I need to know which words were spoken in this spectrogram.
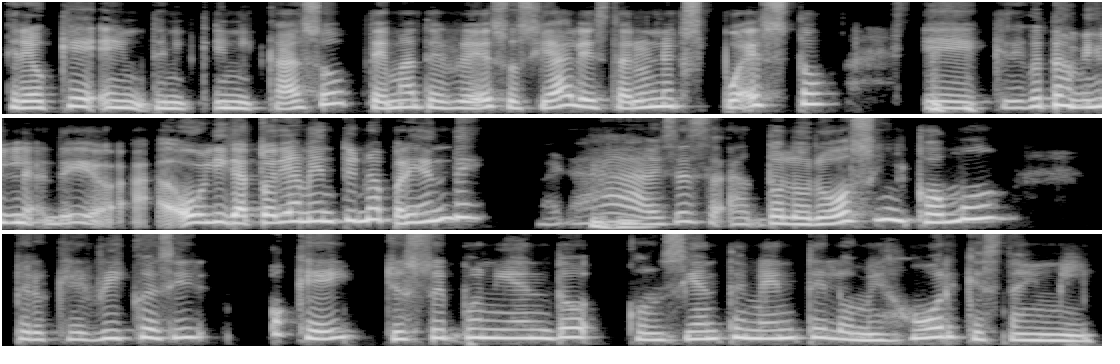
creo que en, en, mi caso, temas de redes sociales, estar uno expuesto eh, creo también digo, obligatoriamente uno aprende, ¿verdad? A veces ah, doloroso, incómodo, pero qué rico decir, ok, yo estoy poniendo conscientemente lo mejor que está en mí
